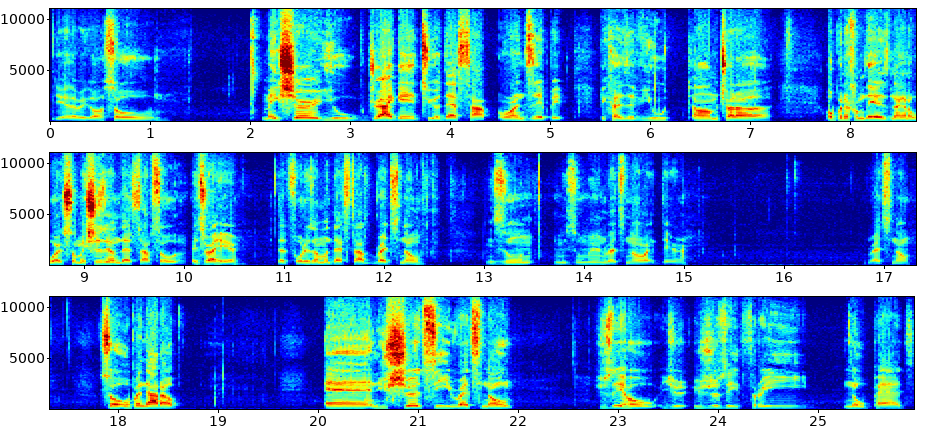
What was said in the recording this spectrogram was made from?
yeah there we go. So make sure you drag it to your desktop or unzip it because if you um, try to open it from there it's not gonna work. So make sure it's on desktop. So it's right here. The folder is on my desktop red snow. Let me zoom let me zoom in. Red snow right there. Red snow. So open that up. And you should see red snow you see a whole see three notepads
